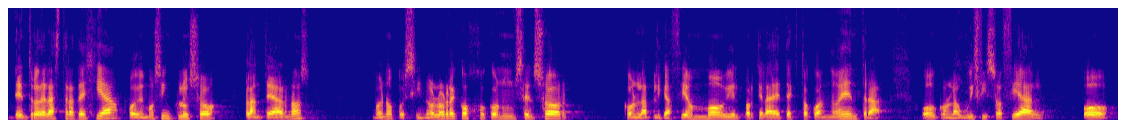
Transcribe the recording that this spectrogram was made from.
dentro de la estrategia podemos incluso plantearnos, bueno, pues si no lo recojo con un sensor, con la aplicación móvil porque la detecto cuando entra, o con la wifi social, o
